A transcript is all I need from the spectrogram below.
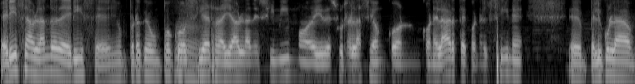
Erice hablando de Erice, yo creo que un poco Mm. cierra y habla de sí mismo y de su relación con, con el arte, con el cine. Eh, película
